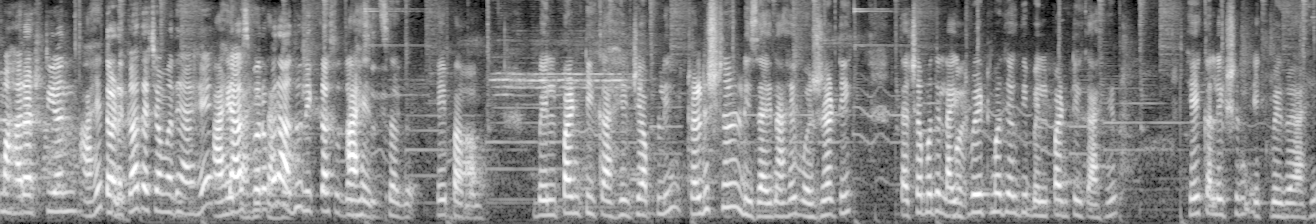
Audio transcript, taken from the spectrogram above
महाराष्ट्रीयन आहेत ना. तडका त्याच्यामध्ये आहे? त्याचबरोबर. आधुनिकता सुद्धा आहेत दिसून सगळं. हे पहा मॅम बेलपान टीक आहे जी आपली ट्रेडिशनल डिझाईन आहे वज्र टीक. त्याच्यामध्ये लाइट. वेटमध्ये अगदी बेलपान टीक आहे. हे कलेक्शन एक वेगळं आहे.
